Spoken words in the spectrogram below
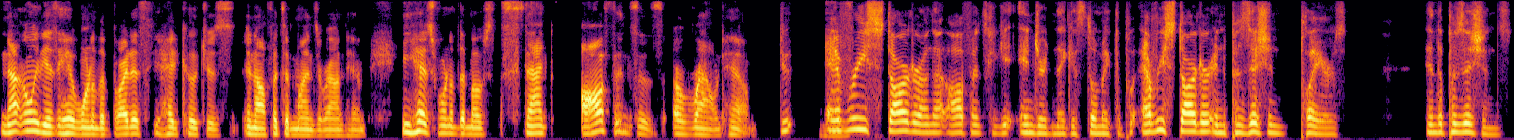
Not only does he have one of the brightest head coaches and offensive minds around him, he has one of the most stacked offenses around him. Dude, Every starter on that offense could get injured and they could still make the play. Every starter in the position players in the positions,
